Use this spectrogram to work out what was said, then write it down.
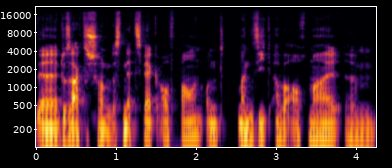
äh, du sagtest schon, das Netzwerk aufbauen und man sieht aber auch mal, ähm,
